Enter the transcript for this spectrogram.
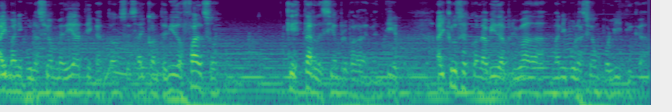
Hay manipulación mediática, entonces hay contenido falso, que es tarde siempre para desmentir. Hay cruces con la vida privada, manipulación política.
